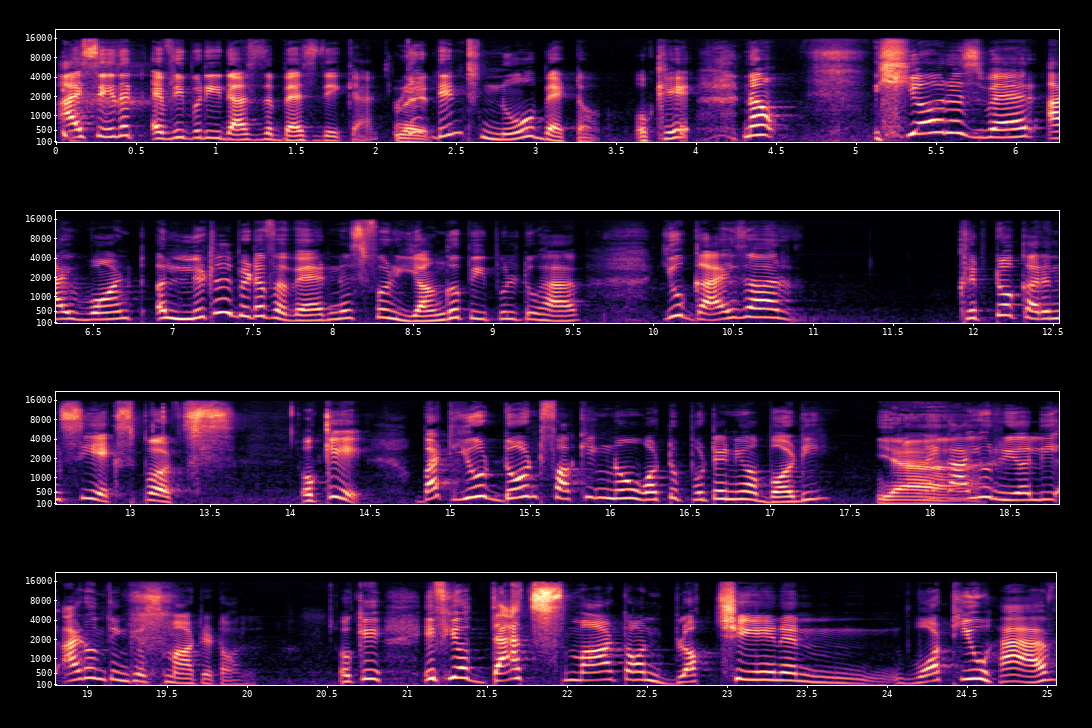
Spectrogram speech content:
I say that everybody does the best they can. They didn't know better. Okay. Now, here is where I want a little bit of awareness for younger people to have. You guys are cryptocurrency experts. Okay. But you don't fucking know what to put in your body. Yeah. Like, are you really? I don't think you're smart at all. Okay. If you're that smart on blockchain and what you have,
